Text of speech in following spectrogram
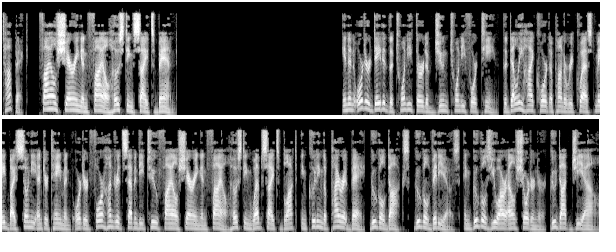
Topic: File sharing and file hosting sites banned In an order dated 23 June 2014, the Delhi High Court upon a request made by Sony Entertainment ordered 472 file sharing and file hosting websites blocked, including the Pirate Bay, Google Docs, Google Videos, and Google's URL shortener, goo.gl.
